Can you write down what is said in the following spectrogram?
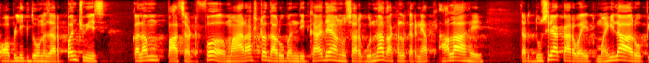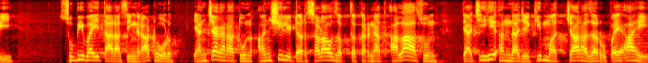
ऑब्लिक दोन हजार पंचवीस कलम पासष्ट फ महाराष्ट्र दारूबंदी कायद्यानुसार गुन्हा दाखल करण्यात आला आहे. तर दुसऱ्या कारवाईत महिला आरोपी सुबीबाई तारासिंग राठोड यांच्या घरातून ऐंशी लिटर सडाव जप्त करण्यात आला असून त्याचीही अंदाजे किंमत चार हजार रुपये आहे.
